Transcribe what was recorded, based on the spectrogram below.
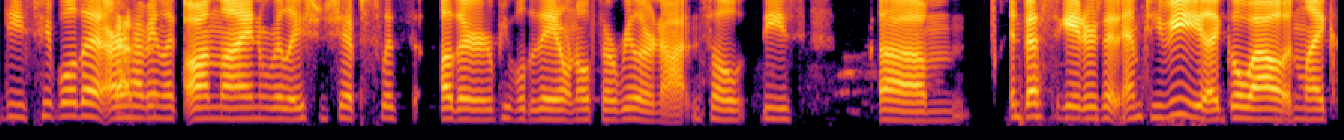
these people that are Catfish. having like online relationships with other people that they don't know if they're real or not and so these um investigators at mtv like go out and like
